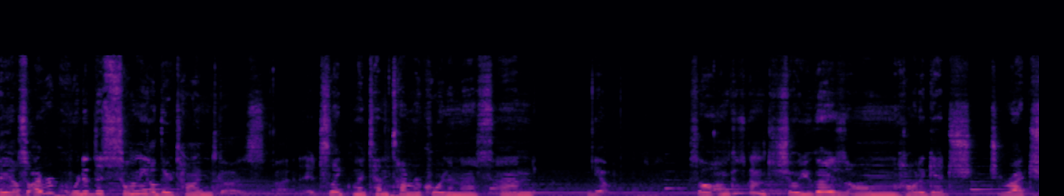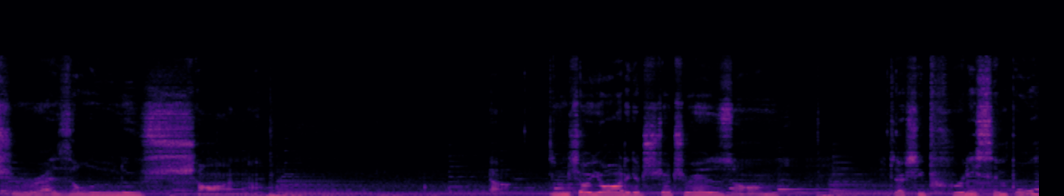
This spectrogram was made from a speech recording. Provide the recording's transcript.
recorded this so many other times, guys. Uh, It's like my 10th time recording this, and yeah. So I'm just gonna show you guys um how to get stretch resolution. Yeah, I'm gonna show you how to get stretch res. Um, it's actually pretty simple.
